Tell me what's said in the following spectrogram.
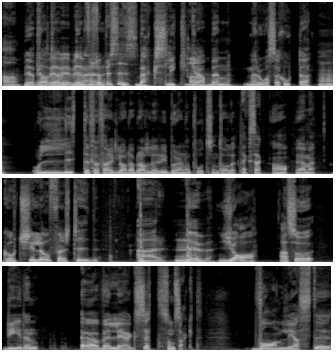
Ja, Vi har pratat jag, om den här backslick-grabben med rosa skjorta Mm. och lite för färgglada brallor i början av 2000-talet. Exakt. Ja, jag är med. Gucci-loaferns tid är nu. Ja, alltså det är den överlägset som sagt vanligaste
